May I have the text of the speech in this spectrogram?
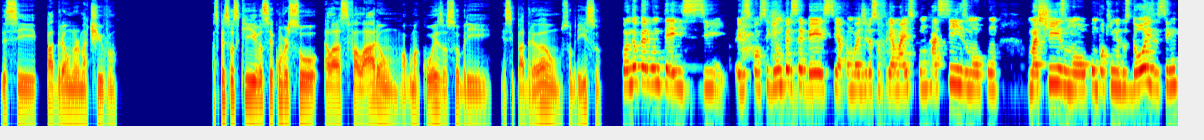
desse padrão normativo? As pessoas que você conversou, elas falaram alguma coisa sobre esse padrão, sobre isso? Quando eu perguntei se eles conseguiam perceber se a pombagira sofria mais com racismo ou com machismo ou com um pouquinho dos dois, assim,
